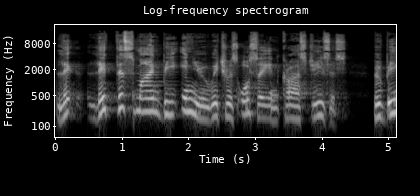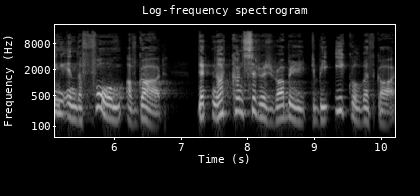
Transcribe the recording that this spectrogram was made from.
let, let this mind be in you, which was also in Christ Jesus, who being in the form of God, did not consider it robbery to be equal with God,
